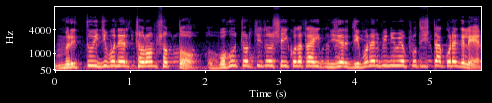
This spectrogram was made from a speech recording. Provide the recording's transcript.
মৃত্যুই জীবনের চরম সত্য। বহু চর্চিত সেই কথাটাই নিজের জীবনের বিনিময়ে প্রতিষ্ঠা করে গেলেন।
